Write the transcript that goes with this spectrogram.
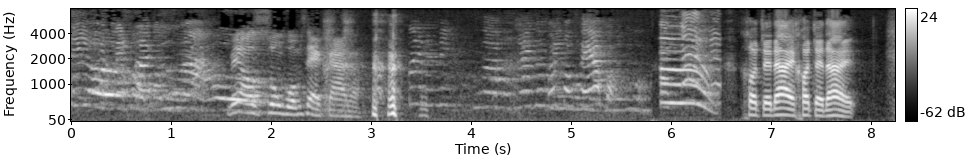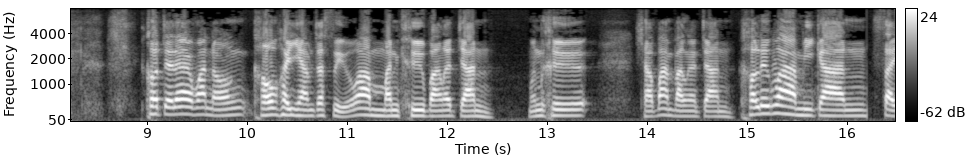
ที่โอเป็นคนตึงอะไม่เอาทรงผมแสกกลางอะมันบอกแป๊บบอกเข้าใจได้เข้าใจได้ เข้าใจได้ว่าน้องเขาพยายามจะสื่อว่ามันคือบางระจันมันคือชาวบ้านบางระจันเขาเรียกว่ามีการใส่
